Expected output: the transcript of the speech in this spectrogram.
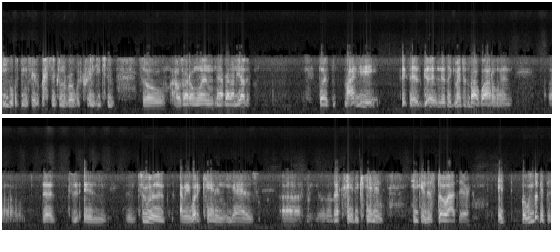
Eagles being favored by six on the road was crazy too. So I was right on one, not right on the other. But Miami, they said it's good, and just like you mentioned about Waddle and uh, the in Tua, I mean, what a cannon he has, uh, left-handed cannon he can just throw out there. It, but when you look at the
